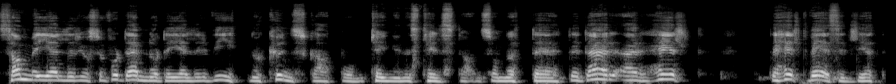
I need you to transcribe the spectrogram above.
samme gjelder jo også for dem når det gjelder viten og kunnskap om tingenes tilstand. Sånn at det, det der er helt, det er helt vesentlig at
